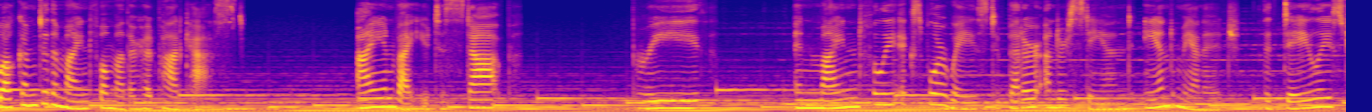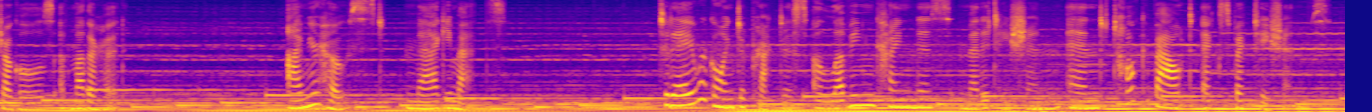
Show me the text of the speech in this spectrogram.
Welcome to the Mindful Motherhood Podcast. I invite you to stop, breathe, and mindfully explore ways to better understand and manage the daily struggles of motherhood. I'm your host, Maggie Metz. Today, we're going to practice a loving kindness meditation and talk about expectations.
